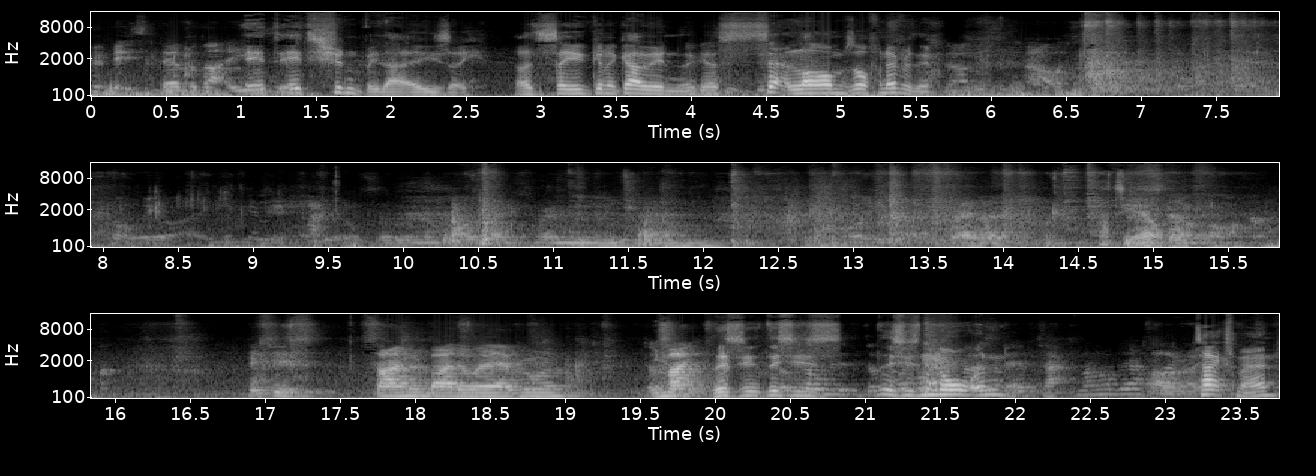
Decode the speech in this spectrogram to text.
It's never that easy. It, it shouldn't be that easy. I'd say you're going to go in, they're going to set alarms off and everything. No, this is ours. Bloody hell. This is Simon, by the way, everyone. You might. This is this is this is Norton, Alright. taxman.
